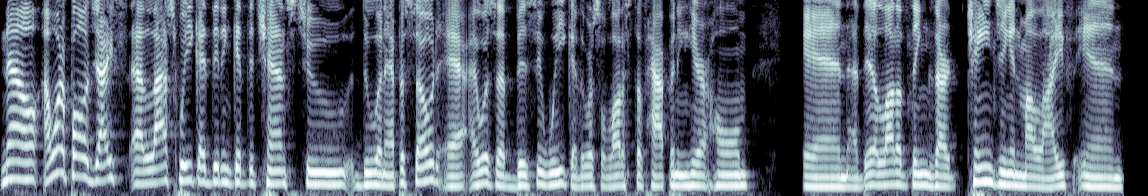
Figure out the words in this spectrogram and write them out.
Now, I want to apologize. Uh, last week, I didn't get the chance to do an episode. Uh, it was a busy week. There was a lot of stuff happening here at home, and uh, there a lot of things are changing in my life, and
